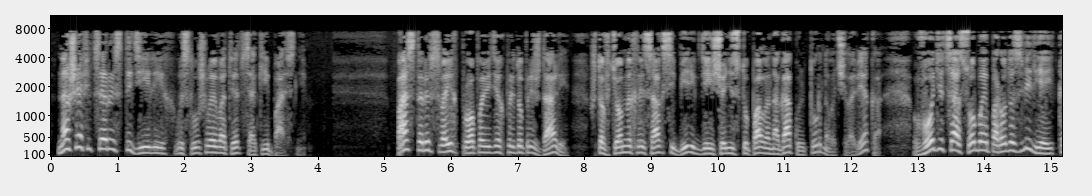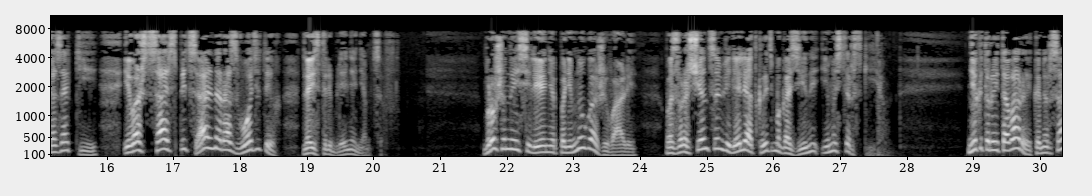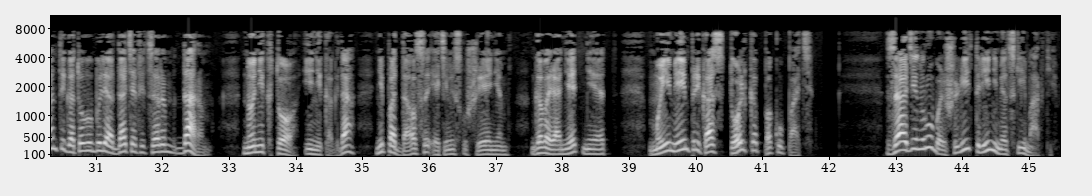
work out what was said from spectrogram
Наши офицеры стыдили их, выслушивая в ответ всякие басни. Пасторы в своих проповедях предупреждали, что в темных лесах Сибири, где еще не ступала нога культурного человека, водится особая порода зверей — казаки, и ваш царь специально разводит их для истребления немцев. Брошенные селения понемногу оживали, возвращенцам велели открыть магазины и мастерские. Некоторые товары коммерсанты готовы были отдать офицерам даром, но никто и никогда не поддался этим искушениям, говоря «нет-нет, мы имеем приказ только покупать». За один рубль шли три немецкие марки.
